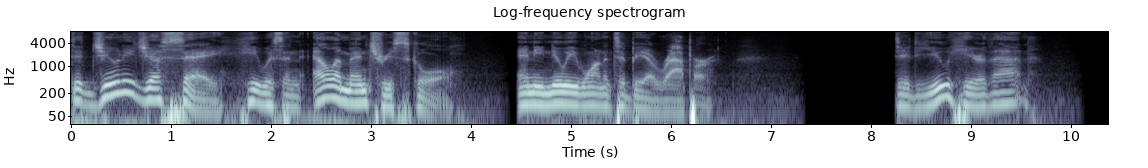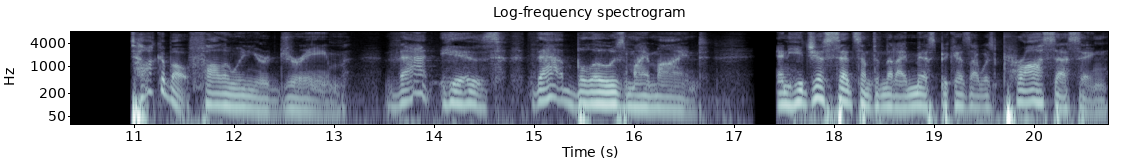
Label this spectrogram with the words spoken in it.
Did Junie just say he was in elementary school and he knew he wanted to be a rapper? Did you hear that? Talk about following your dream. That is, that blows my mind. And he just said something that I missed because I was processing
